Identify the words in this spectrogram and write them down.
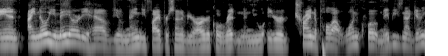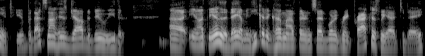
and I know you may already have, you know, 95% of your article written and you you're trying to pull out one quote. Maybe he's not giving it to you, but that's not his job to do either. Uh, you know, at the end of the day, I mean, he could have come out there and said, What a great practice we had today.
